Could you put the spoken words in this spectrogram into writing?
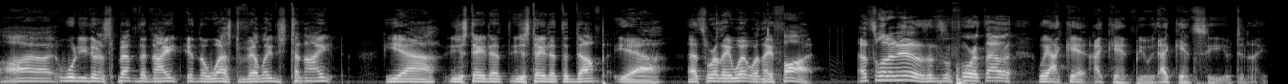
Uh, what are you going to spend the night in the West Village tonight? Yeah, you stayed at you stayed at the dump. Yeah, that's where they went when they fought. That's what it is. It's a four thousand. Wait, I can't. I can't be with. I can't see you tonight.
